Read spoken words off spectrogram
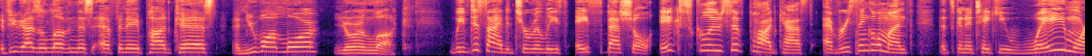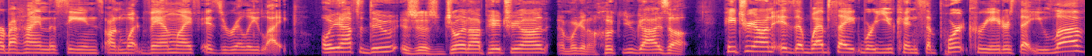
If you guys are loving this FNA podcast and you want more, you're in luck. We've decided to release a special exclusive podcast every single month that's going to take you way more behind the scenes on what van life is really like. All you have to do is just join our Patreon and we're going to hook you guys up. Patreon is a website where you can support creators that you love,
